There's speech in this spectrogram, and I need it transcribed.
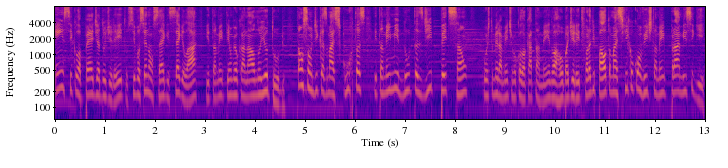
Enciclopédia do Direito. Se você não segue, segue lá e também tem o meu canal no YouTube. Então são dicas mais curtas e também minutas de petição costumeiramente eu vou colocar também no arroba direito fora de pauta, mas fica o convite também para me seguir.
